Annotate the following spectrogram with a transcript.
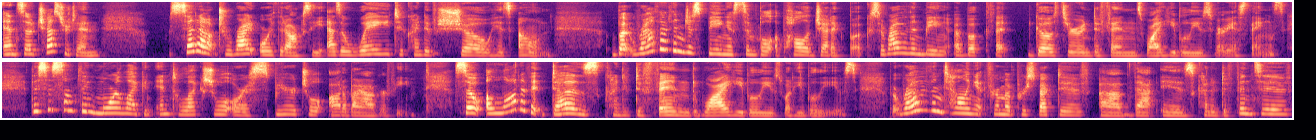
And so Chesterton set out to write orthodoxy as a way to kind of show his own. But rather than just being a simple apologetic book, so rather than being a book that goes through and defends why he believes various things, this is something more like an intellectual or a spiritual autobiography. So a lot of it does kind of defend why he believes what he believes, but rather than telling it from a perspective uh, that is kind of defensive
